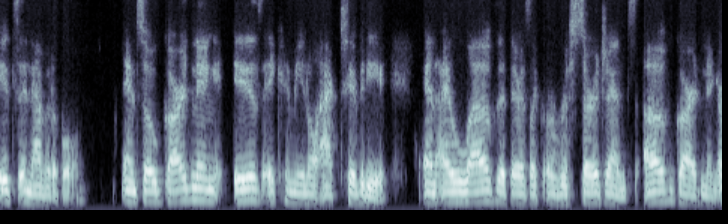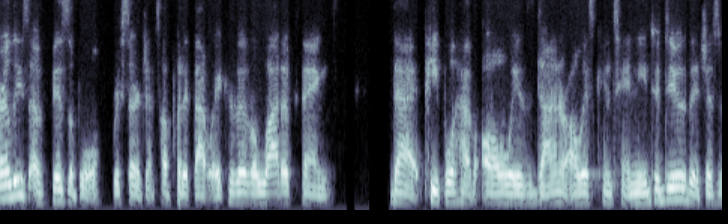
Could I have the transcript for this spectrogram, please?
It's inevitable. And so gardening is a communal activity. And I love that there's like a resurgence of gardening, or at least a visible resurgence. I'll put it that way, because there's a lot of things that people have always done or always continued to do that just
